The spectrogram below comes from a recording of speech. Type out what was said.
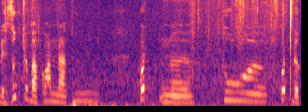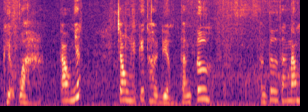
để giúp cho bà con là thu quất ờ, thu quất được hiệu quả cao nhất trong những cái thời điểm tháng 4, tháng 4 tháng 5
